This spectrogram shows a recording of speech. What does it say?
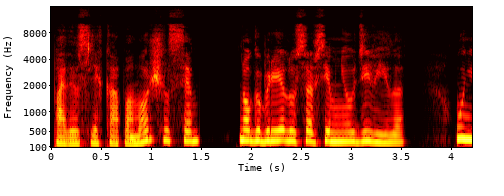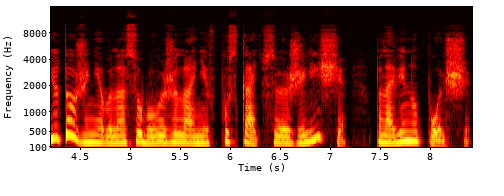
Павел слегка поморщился, но Габриэлу совсем не удивило. У нее тоже не было особого желания впускать в свое жилище половину Польши.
